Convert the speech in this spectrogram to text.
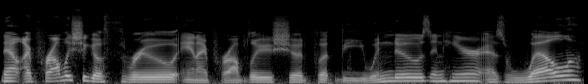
Now, I probably should go through and I probably should put the windows in here as well.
